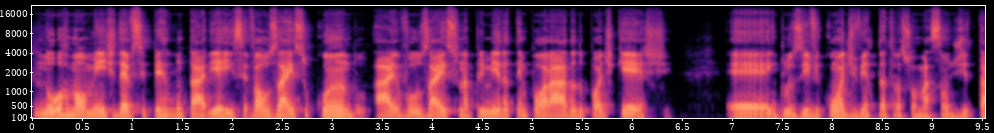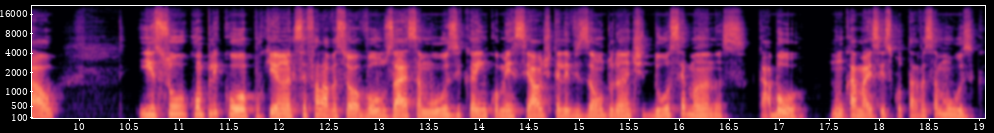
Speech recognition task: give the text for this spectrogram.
normalmente deve se perguntar: e aí, você vai usar isso quando? Ah, eu vou usar isso na primeira temporada do podcast. É, inclusive, com o advento da transformação digital, isso complicou, porque antes você falava assim: ó, vou usar essa música em comercial de televisão durante duas semanas. Acabou. Nunca mais você escutava essa música.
